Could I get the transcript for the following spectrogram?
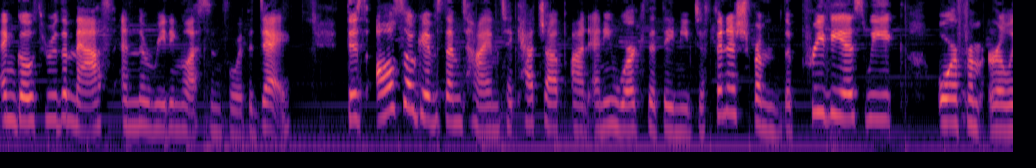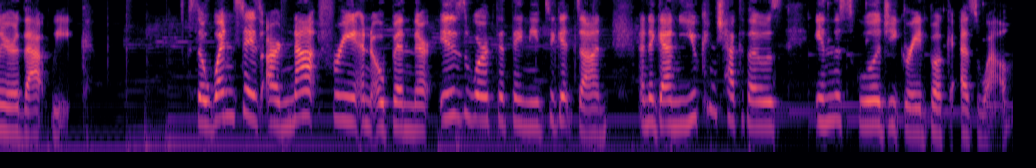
and go through the math and the reading lesson for the day. This also gives them time to catch up on any work that they need to finish from the previous week or from earlier that week. So, Wednesdays are not free and open. There is work that they need to get done. And again, you can check those in the Schoology gradebook as well.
